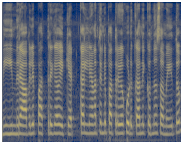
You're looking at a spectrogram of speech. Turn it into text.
നീ ഇന്ന് രാവിലെ പത്രിക വയ്ക്കാൻ കല്യാണത്തിന്റെ പത്രിക കൊടുക്കാൻ നിൽക്കുന്ന സമയത്തും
